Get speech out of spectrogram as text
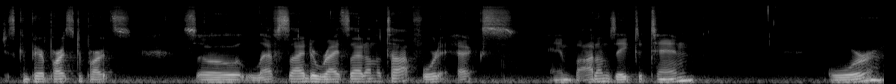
Just compare parts to parts. So left side to right side on the top, 4 to x, and bottoms 8 to 10. Or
